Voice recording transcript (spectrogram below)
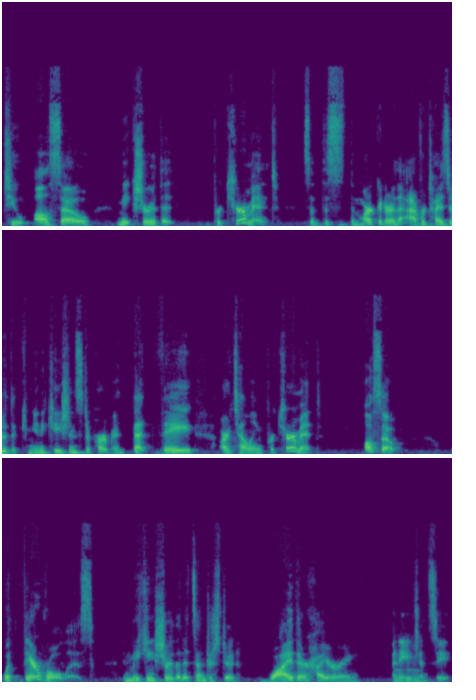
to also make sure that procurement so this is the marketer, the advertiser, the communications department that they are telling procurement also what their role is and making sure that it's understood why they're hiring an mm-hmm. agency,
